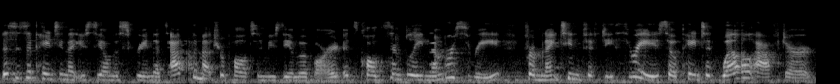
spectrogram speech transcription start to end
This is a painting that you see on the screen that's at the Metropolitan Museum of Art. It's called simply Number Three from 1953, so painted well after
